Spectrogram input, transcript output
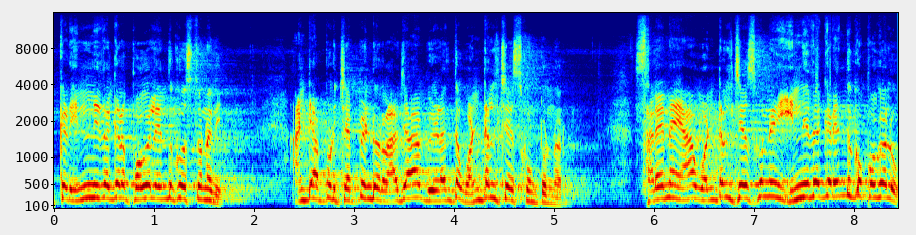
ఇక్కడ ఇన్ని దగ్గర పొగలు ఎందుకు వస్తున్నది? అంటే అప్పుడు చెప్పిండు రాజా వీళ్ళంతా వంటలు చేసుకుంటున్నారు. సరేనయ్యా వంటలు చేసుకుని ఇన్ని దగ్గర ఎందుకు పొగలు?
